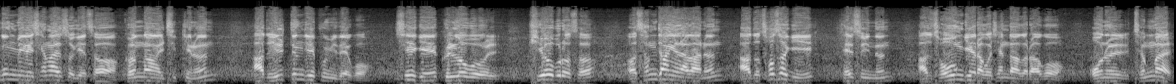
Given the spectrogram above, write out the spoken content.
국민의 생활 속에서 건강을 지키는 아주 1등 제품이 되고 세계 글로벌 기업으로서 어, 성장해 나가는 아주 소석이 될 수 있는 아주 좋은 기회라고 생각을 하고 오늘 정말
